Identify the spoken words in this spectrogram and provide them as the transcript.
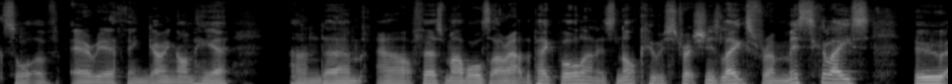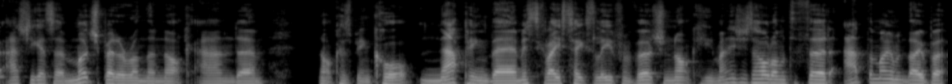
sort of area thing going on here. And um, our first marbles are out the peg ball, and it's Knock who is stretching his legs from Mystical Ace, who actually gets a much better run than Knock. And um, Knock has been caught napping there. Mystical Ace takes the lead from Virtual Knock. He manages to hold on to third at the moment, though. But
